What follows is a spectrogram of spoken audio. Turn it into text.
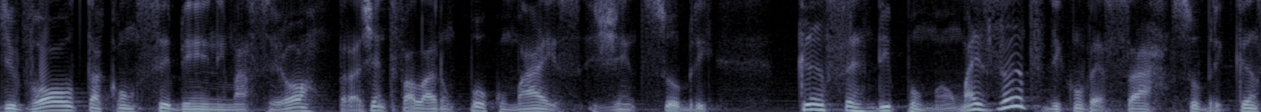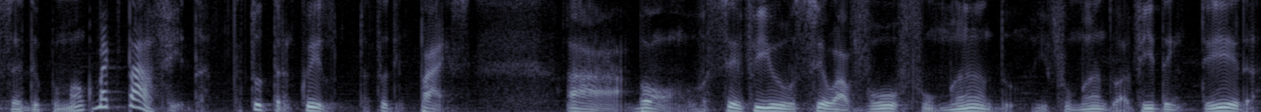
de volta com CBN Maceió para a gente falar um pouco mais, gente, sobre câncer de pulmão. Mas antes de conversar sobre câncer de pulmão, como é que está a vida? Está tudo tranquilo? Está tudo em paz? Ah, bom, você viu o seu avô fumando e fumando a vida inteira.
